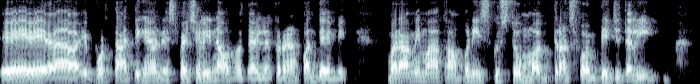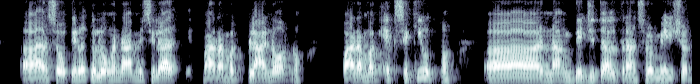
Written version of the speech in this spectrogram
eh, uh, importante ngayon, especially now, no? dahil nagkaroon ng pandemic, marami mga companies gusto mag-transform digitally. Uh, so tinutulungan namin sila para magplano, no? para mag-execute no? uh, ng digital transformation.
